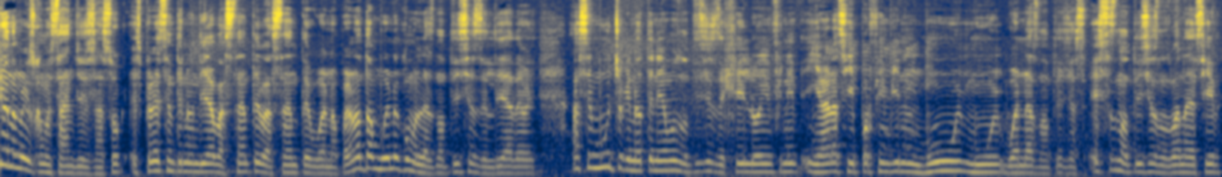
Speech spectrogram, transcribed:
¿Qué onda amigos? ¿Cómo están? Yo soy Sasuke. Espero estén teniendo un día bastante, bastante bueno, pero no tan bueno como las noticias del día de hoy. Hace mucho que no teníamos noticias de Halo Infinite y ahora sí, por fin vienen muy, muy buenas noticias. Estas noticias nos van a decir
